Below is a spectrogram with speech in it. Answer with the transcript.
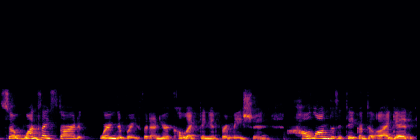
So once I start wearing the bracelet and you're collecting information, how long does it take until I get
